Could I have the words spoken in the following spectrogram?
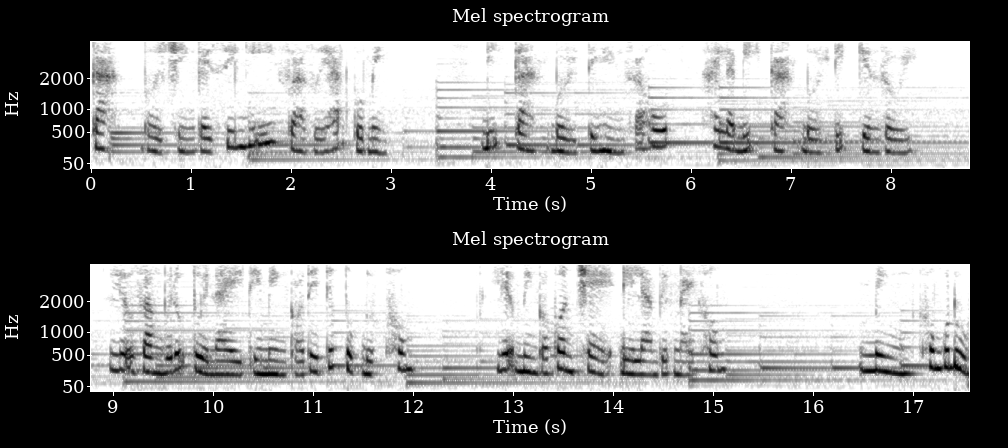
cản bởi chính cái suy nghĩ và giới hạn của mình. Bị cản bởi tình hình xã hội hay là bị cản bởi định kiến giới? Liệu rằng với độ tuổi này thì mình có thể tiếp tục được không? Liệu mình có còn trẻ để làm việc này không? Mình không có đủ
